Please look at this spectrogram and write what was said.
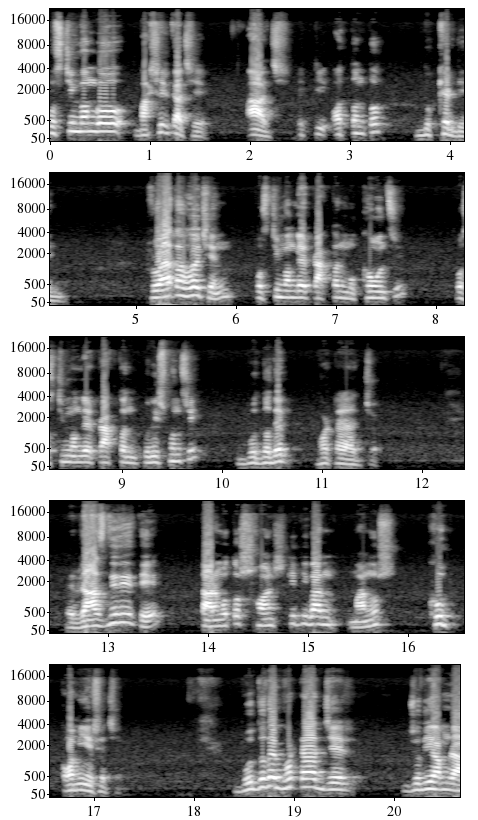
পশ্চিমবঙ্গবাসীর কাছে আজ একটি অত্যন্ত দুঃখের দিন। প্রয়াত হয়েছেন পশ্চিমবঙ্গের প্রাক্তন মুখ্যমন্ত্রী, পশ্চিমবঙ্গের প্রাক্তন পুলিশ মন্ত্রী বুদ্ধদেব ভট্টাচার্য। রাজনীতিতে তার মতো সংস্কৃতিবান মানুষ খুব কমই এসেছে। বুদ্ধদেব ভট্টাচার্যের যদি আমরা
